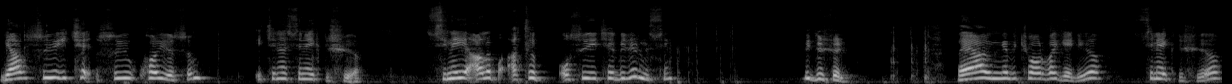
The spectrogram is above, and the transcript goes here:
ya suyu içe, suyu koyuyorsun içine sinek düşüyor. Sineği alıp atıp o suyu içebilir misin? Bir düşün. Veya önüne bir çorba geliyor. Sinek düşüyor.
